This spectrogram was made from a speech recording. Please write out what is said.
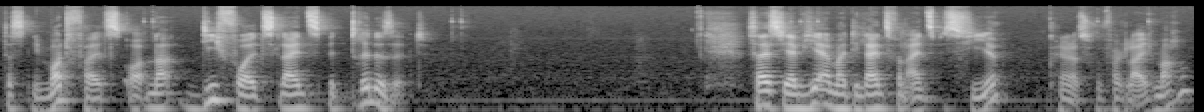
dass in dem Modfiles-Ordner Defaults-Lines mit drin sind. Das heißt, wir haben hier einmal die Lines von 1 bis 4. Können wir das vom Vergleich machen.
